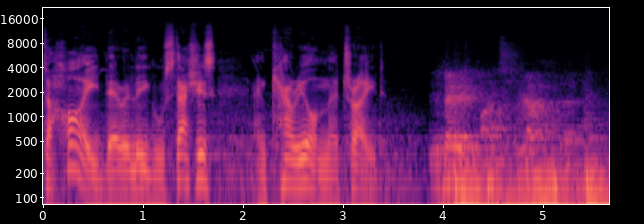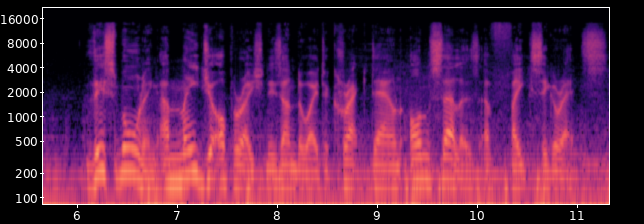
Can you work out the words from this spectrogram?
to hide their illegal stashes and carry on their trade. This morning, a major operation is underway to crack down on sellers of fake cigarettes.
